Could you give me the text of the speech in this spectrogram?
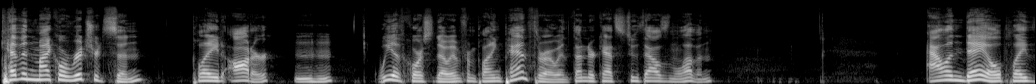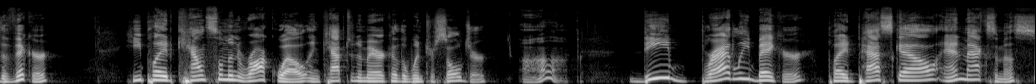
Kevin Michael Richardson played Otter. Mm-hmm. We, of course, know him from playing Panthro in Thundercats 2011. Alan Dale played the Vicar. He played Councilman Rockwell in Captain America the Winter Soldier. Ah. D. Bradley Baker played Pascal and Maximus.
